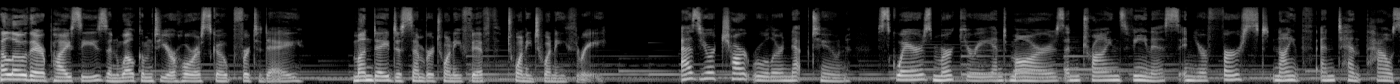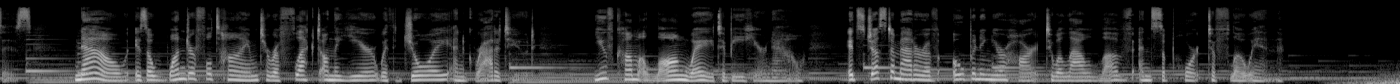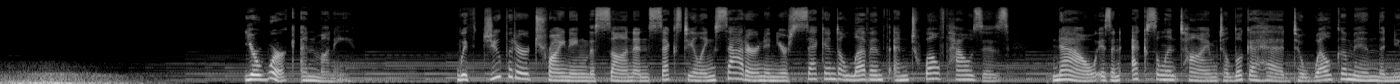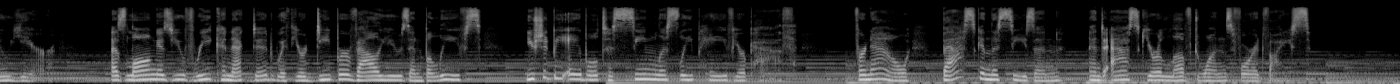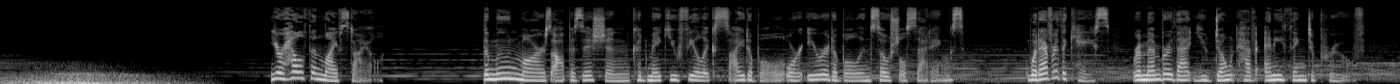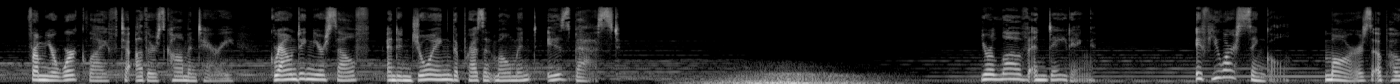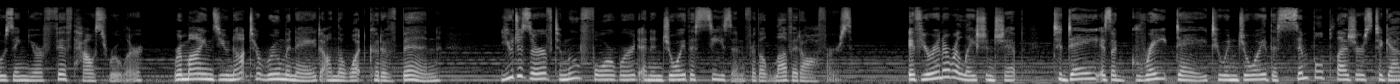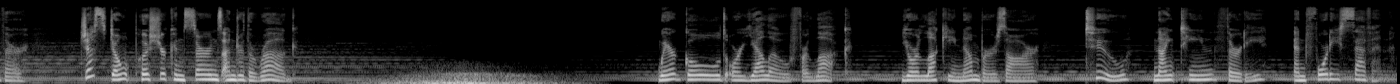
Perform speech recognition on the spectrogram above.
Hello there, Pisces, and welcome to your horoscope for today, Monday, December 25th, 2023. As your chart ruler, Neptune, squares Mercury and Mars and trines Venus in your first, ninth, and tenth houses, now is a wonderful time to reflect on the year with joy and gratitude. You've come a long way to be here now. It's just a matter of opening your heart to allow love and support to flow in. Your work and money. With Jupiter trining the Sun and sextiling Saturn in your second, 11th, and 12th houses, now is an excellent time to look ahead to welcome in the new year. As long as you've reconnected with your deeper values and beliefs, you should be able to seamlessly pave your path. For now, bask in the season and ask your loved ones for advice. Your health and lifestyle. The Moon Mars opposition could make you feel excitable or irritable in social settings. Whatever the case, remember that you don't have anything to prove. From your work life to others' commentary, grounding yourself and enjoying the present moment is best. Your love and dating. If you are single, Mars opposing your fifth house ruler reminds you not to ruminate on the what could have been. You deserve to move forward and enjoy the season for the love it offers. If you're in a relationship, today is a great day to enjoy the simple pleasures together. Just don't push your concerns under the rug. Wear gold or yellow for luck. Your lucky numbers are 2, 19, 30, and 47.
